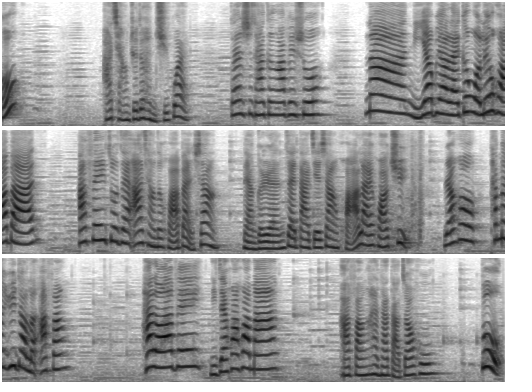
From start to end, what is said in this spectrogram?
哦。阿强觉得很奇怪，但是他跟阿飞说：“那你要不要来跟我溜滑板？”阿飞坐在阿强的滑板上，两个人在大街上滑来滑去。然后他们遇到了阿芳。“Hello，阿飞，你在画画吗？”阿芳和他打招呼。“不，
